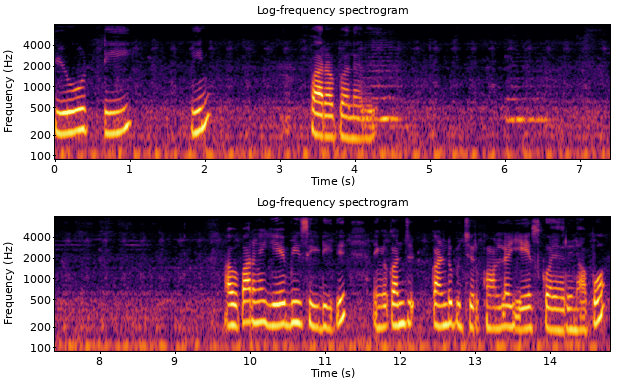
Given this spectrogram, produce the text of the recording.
கியூடி இன் பரப்பளவு. அப்போ பாருங்கள் ஏபிசிடிக்கு எங்கள் கஞ்சு கண்டுபிடிச்சிருக்கோம்ல ஏ ஸ்கொயருன்னு அப்போது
